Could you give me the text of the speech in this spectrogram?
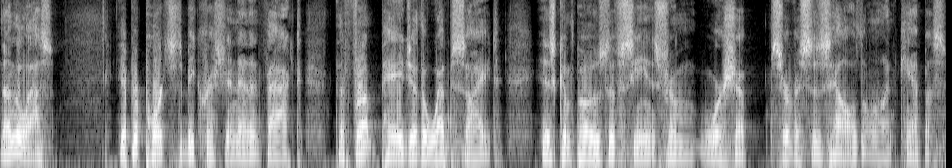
Nonetheless, it purports to be Christian, and in fact, the front page of the website is composed of scenes from worship services held on campus.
